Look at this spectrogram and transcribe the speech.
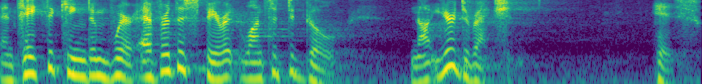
and take the kingdom wherever the Spirit wants it to go. Not your direction, His.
